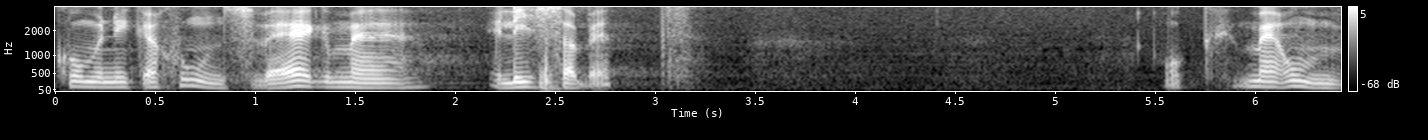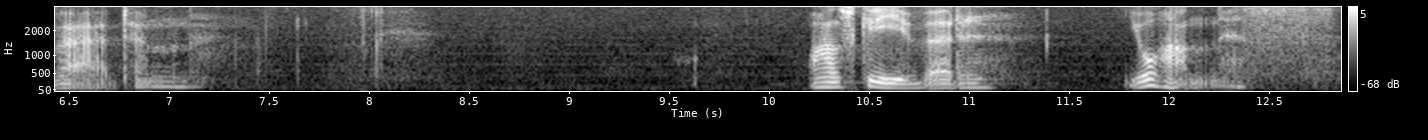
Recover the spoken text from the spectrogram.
kommunikationsväg med Elisabet och med omvärlden. Och han skriver Johannes.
